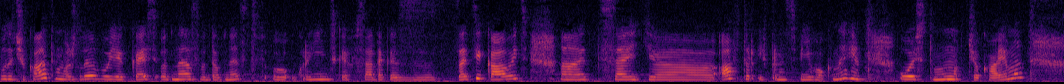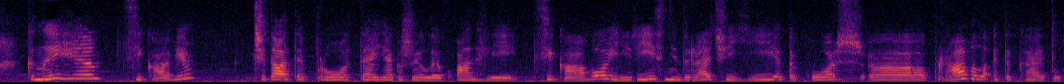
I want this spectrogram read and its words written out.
Буду чекати, можливо, якесь одне з видавництв е, українських все-таки зацікавить е, цей е, автор і, в принципі, його книги. Ось тому чекаємо. Книги цікаві. Читати про те, як жили в Англії цікаво, і різні, до речі, є також е, правила етикету.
